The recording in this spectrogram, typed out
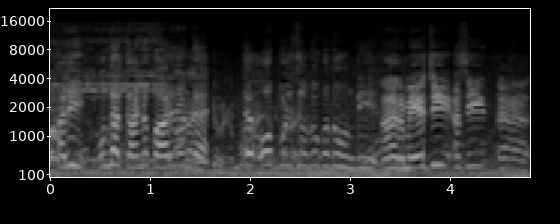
ਵਾਲੀ ਉਹਦਾ ਕੰਨ ਪਾੜ ਜਾਂਦਾ ਹੈ, ਤੇ ਉਹ ਪੁਲਿਸ ਉਦੋਂ ਕਦੋਂ ਹੁੰਦੀ ਹੈ? ਅ, ਰਮੇਸ਼ ਜੀ ਅਸੀਂ ਅ,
